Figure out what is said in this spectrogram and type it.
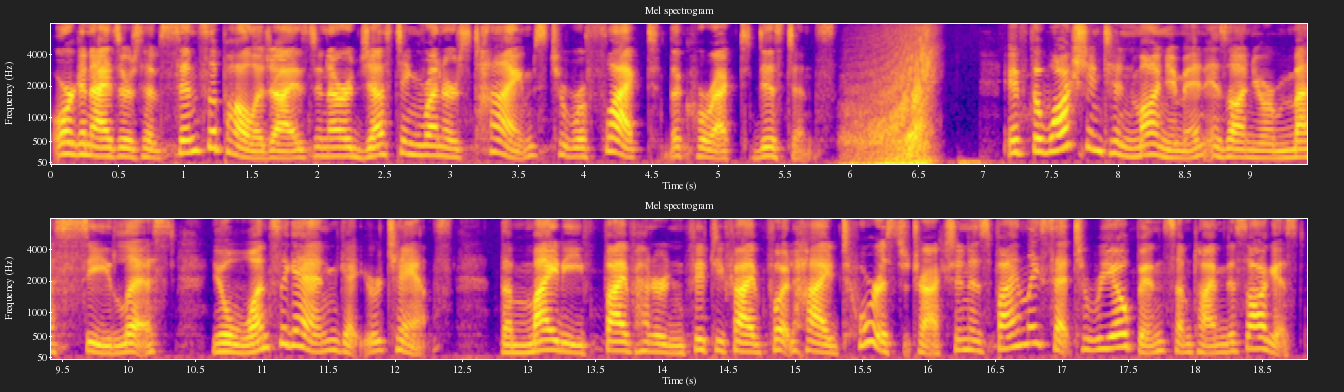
Organizers have since apologized and are adjusting runners' times to reflect the correct distance. If the Washington Monument is on your must see list, you'll once again get your chance. The mighty 555 foot high tourist attraction is finally set to reopen sometime this August,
